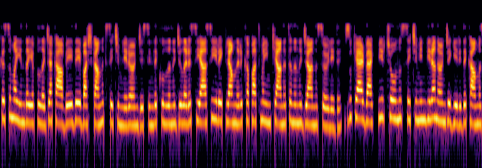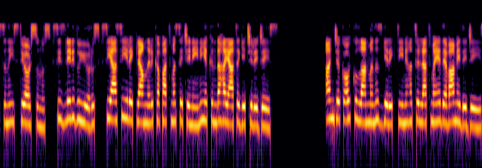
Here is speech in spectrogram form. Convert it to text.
Kasım ayında yapılacak ABD başkanlık seçimleri öncesinde kullanıcılara siyasi reklamları kapatma imkanı tanınacağını söyledi. Zuckerberg, birçoğunuz seçimin bir an önce geride kalmasını istiyorsunuz. Sizleri duyuyoruz. Siyasi reklamları kapatma seçeneğini yakında hayata geçireceğiz. Ancak oy kullanmanız gerektiğini hatırlatmaya devam edeceğiz,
